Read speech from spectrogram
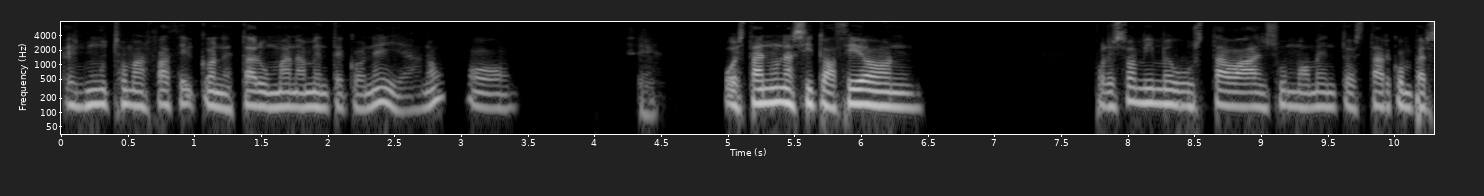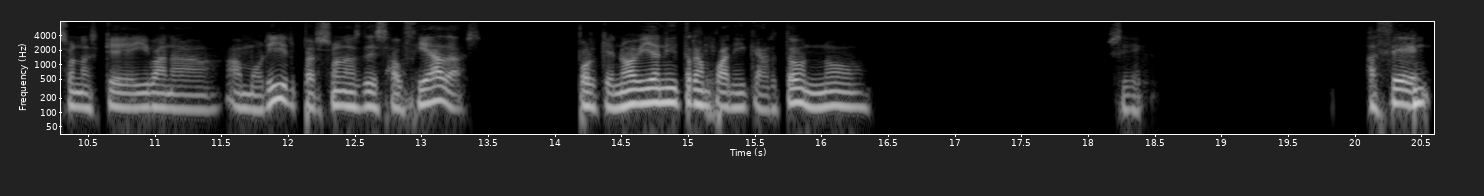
es mucho más fácil conectar humanamente con ella, ¿no? O, o está en una situación. Por eso a mí me gustaba en su momento estar con personas que iban a, morir, personas desahuciadas, porque no había ni trampa ni cartón, ¿no? Sí. Hace,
